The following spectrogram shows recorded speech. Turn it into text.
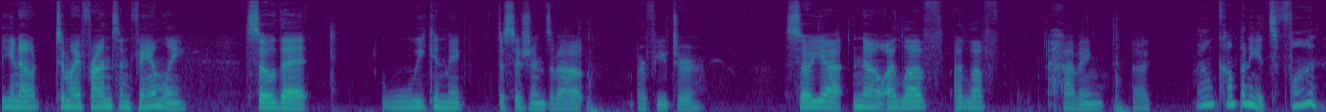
you know, to my friends and family so that we can make decisions about our future. So yeah, no, I love I love having a, my own company. It's fun.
